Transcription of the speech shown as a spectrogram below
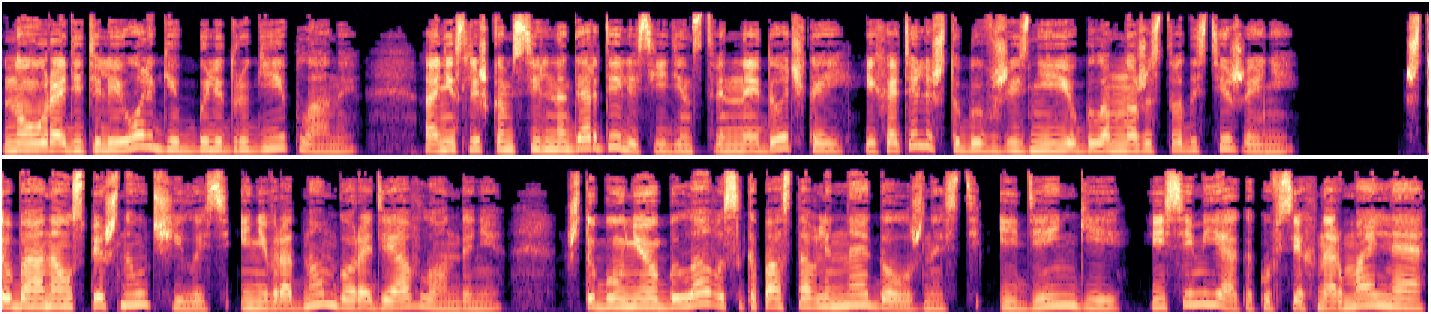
Но у родителей Ольги были другие планы. Они слишком сильно гордились единственной дочкой и хотели, чтобы в жизни ее было множество достижений. Чтобы она успешно училась, и не в родном городе, а в Лондоне. Чтобы у нее была высокопоставленная должность, и деньги, и семья, как у всех нормальная,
